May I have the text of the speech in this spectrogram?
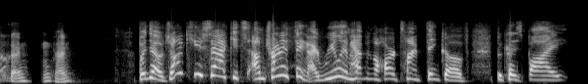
Okay. Okay. But no, John Cusack. It's I'm trying to think. I really am having a hard time think of because by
